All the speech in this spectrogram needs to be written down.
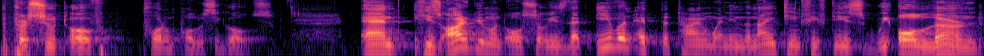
the pursuit of foreign policy goals. And his argument also is that even at the time when in the 1950s we all learned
